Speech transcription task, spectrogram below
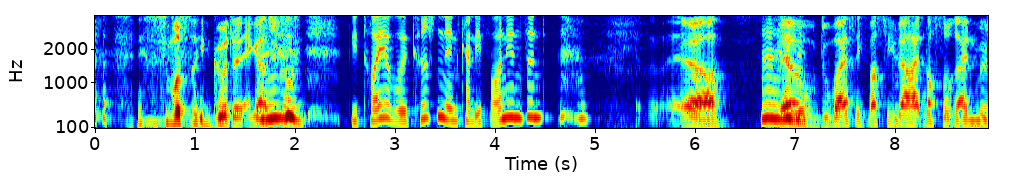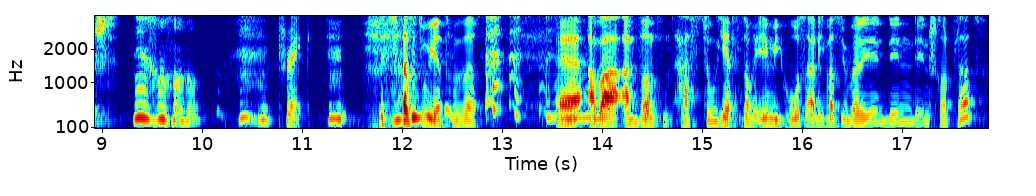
Jetzt musste den Gürtel enger schlagen. Wie teuer wohl Kirschen in Kalifornien sind. Ja. ja. Du weißt nicht, was sie da halt noch so reinmischt. Craig. Das hast du jetzt gesagt. Äh, aber ansonsten, hast du jetzt noch irgendwie großartig was über den, den, den Schrottplatz?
